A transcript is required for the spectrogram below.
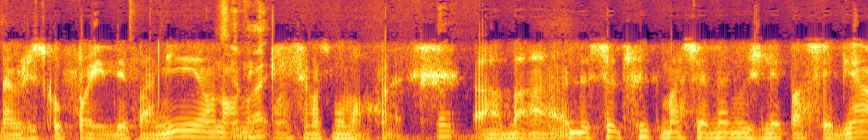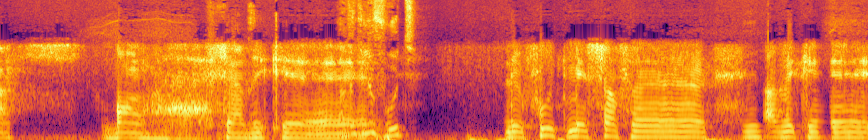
même jusqu'au foyer des familles, on en est coincé en ce moment. ouais. Ah, ben, le seul truc, ma semaine où je l'ai passé bien, bon, c'est avec, euh, Avec le foot le foot, mais sauf euh, mm. avec euh,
